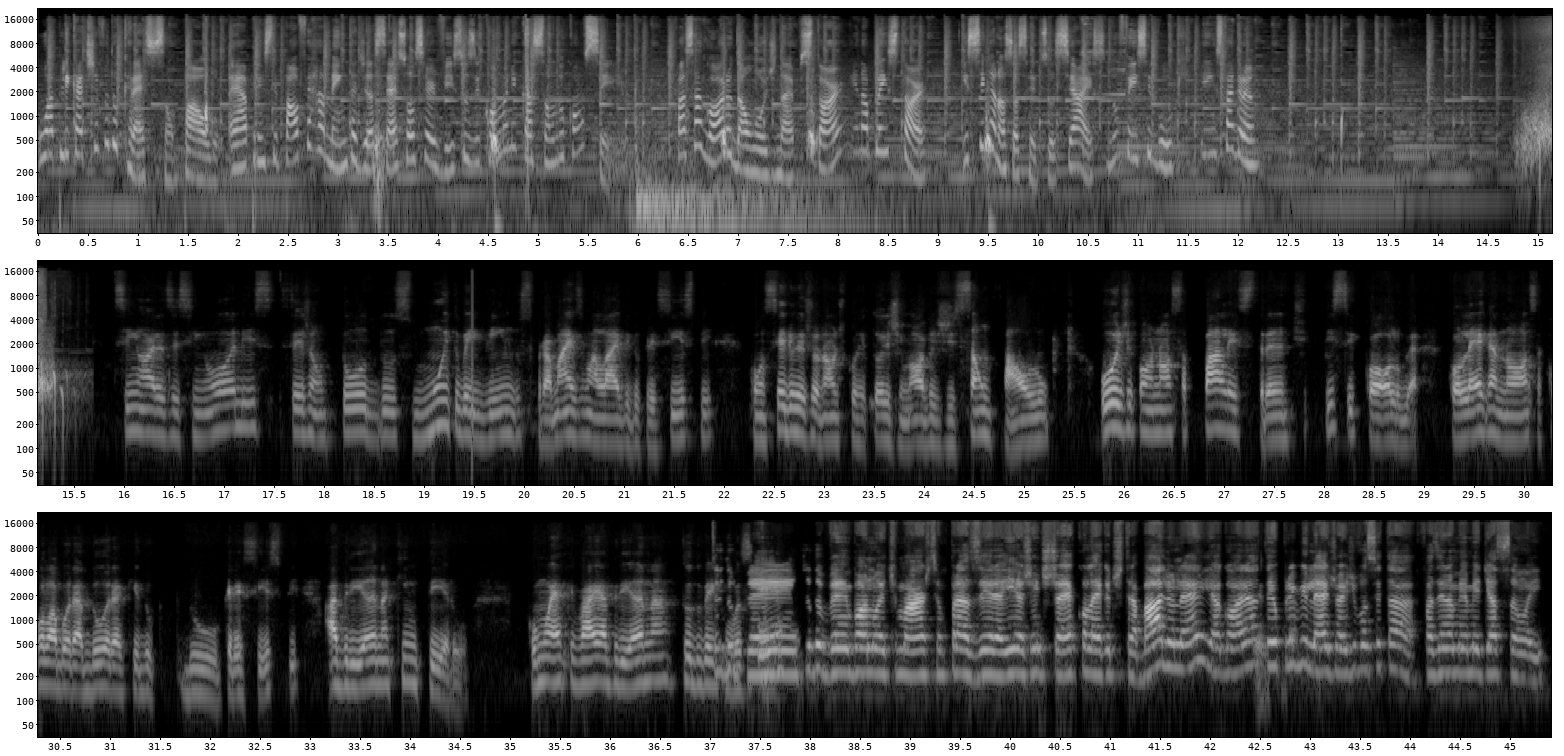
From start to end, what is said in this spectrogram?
O aplicativo do Cresce São Paulo é a principal ferramenta de acesso aos serviços e comunicação do Conselho. Faça agora o download na App Store e na Play Store. E siga nossas redes sociais no Facebook e Instagram. Senhoras e senhores, sejam todos muito bem-vindos para mais uma live do Crescisp, Conselho Regional de Corretores de Imóveis de São Paulo. Hoje com a nossa palestrante, psicóloga, colega nossa, colaboradora aqui do, do Crescisp, Adriana Quinteiro. Como é que vai, Adriana? Tudo bem tudo com você? Tudo bem, tudo bem. Boa noite, Márcia. É um prazer aí. A gente já é colega de trabalho, né? E agora é. tenho o privilégio aí de você estar tá fazendo a minha mediação aí.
